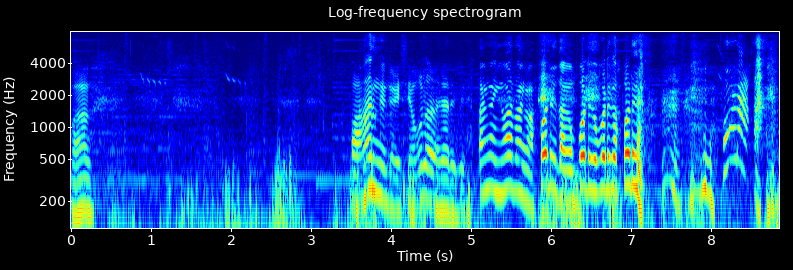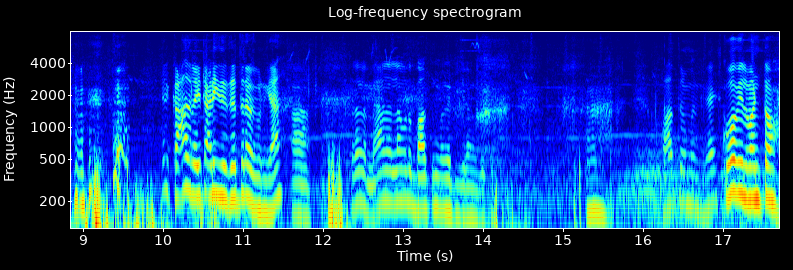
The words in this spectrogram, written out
வா பாருங்க கைஸ் எவ்வளவு அழகா இருக்கு. தாங்க இங்க வா தாங்க. போட்டுக்க தாங்க போட்டுக்க போட்டுக்க போட்டுக்க. போடா. ஏய், காது லைட் அடிக்குது தெத்துறா இவனுங்க ஆ. பரவாயில்ல மேல எல்லாம் கூட பாத்ரூம் கட்டிக்கிறாங்க பாத்ரூம் இருக்கு. கோவில் வந்துட்டோம்.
